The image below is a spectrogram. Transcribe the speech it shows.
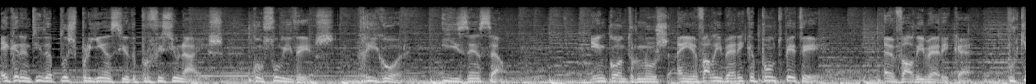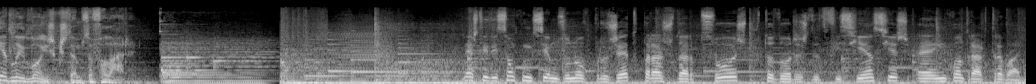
é garantida pela experiência de profissionais, com solidez, rigor e isenção. Encontre-nos em avaliberica.pt. A Vale Ibérica, porque é de leilões que estamos a falar. Nesta edição conhecemos um novo projeto para ajudar pessoas portadoras de deficiências a encontrar trabalho.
